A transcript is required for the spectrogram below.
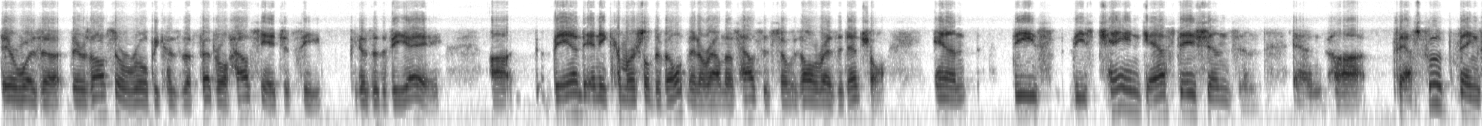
there was a there was also a rule because the federal housing agency, because of the VA, uh, banned any commercial development around those houses, so it was all residential. And these these chain gas stations and and uh, fast food things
